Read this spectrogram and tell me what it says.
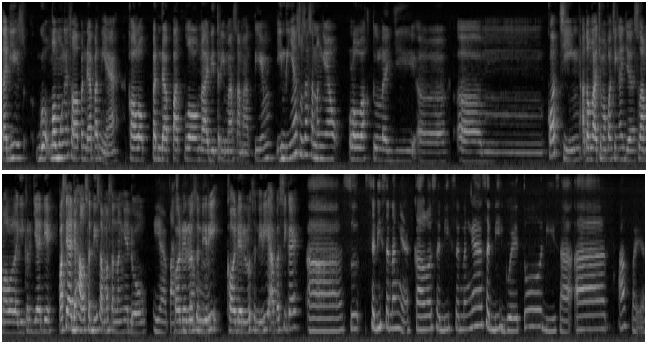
tadi gue ngomongin soal pendapat nih ya. Kalau pendapat lo nggak diterima sama tim intinya susah senengnya lo waktu lagi uh, um, coaching atau nggak cuma coaching aja selama lo lagi kerja deh pasti ada hal sedih sama senangnya dong. Iya pasti kalau dari lo sendiri kalau dari lo sendiri apa sih kai? Uh, sedih senangnya? Kalau sedih senangnya sedih gue itu di saat apa ya?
